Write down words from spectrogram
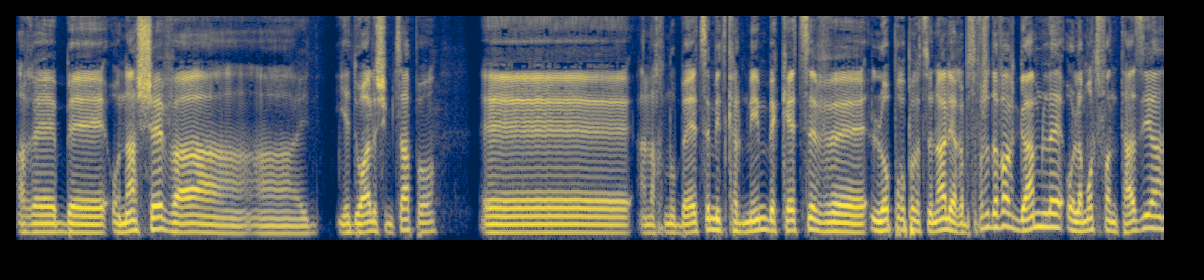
הרי בעונה שבע, הידועה לשמצה פה, אה, אנחנו בעצם מתקדמים בקצב אה, לא פרופורציונלי, הרי בסופו של דבר גם לעולמות פנטזיה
